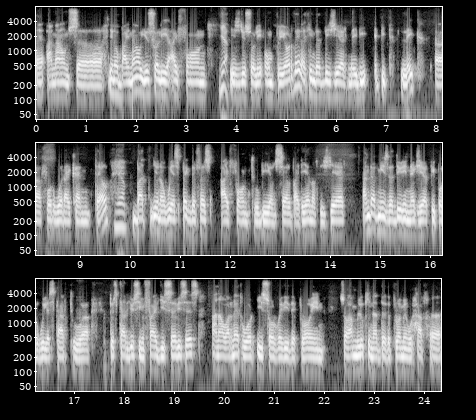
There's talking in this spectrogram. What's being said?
uh, announced. Uh, you know, by now, usually iPhone yeah. is usually on pre-order. I think that this year maybe a bit late. Uh, for what I can tell, yeah. but you know we expect the first iPhone to be on sale by the end of this year and that means that during next year people will start to uh, to start using 5G services, and our network is already deploying. So I'm looking at the deployment. We have uh,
